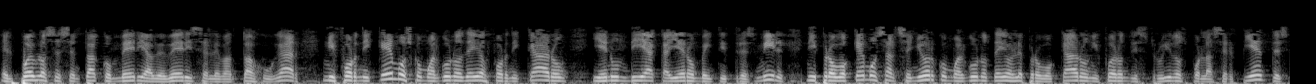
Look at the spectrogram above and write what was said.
el pueblo se sentó a comer y a beber y se levantó a jugar, ni forniquemos como algunos de ellos fornicaron y en un día cayeron veintitrés mil, ni provoquemos al Señor como algunos de ellos le provocaron y fueron destruidos por las serpientes,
